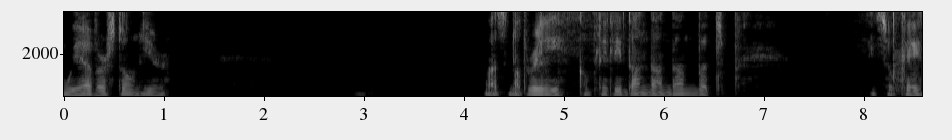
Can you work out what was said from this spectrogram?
We have our stone here. Well, it's not really completely done, done, done, but it's okay.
